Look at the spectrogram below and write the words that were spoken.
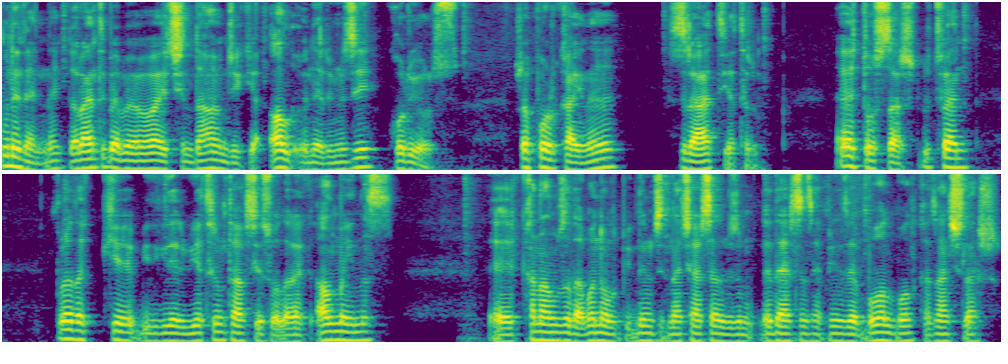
Bu nedenle Garanti BBVA için daha önceki al önerimizi koruyoruz. Rapor kaynağı Ziraat Yatırım. Evet dostlar lütfen buradaki bilgileri bir yatırım tavsiyesi olarak almayınız. Ee, kanalımıza da abone olup bildirim zilini açarsanız bizim ne dersiniz hepinize bol bol kazançlar.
